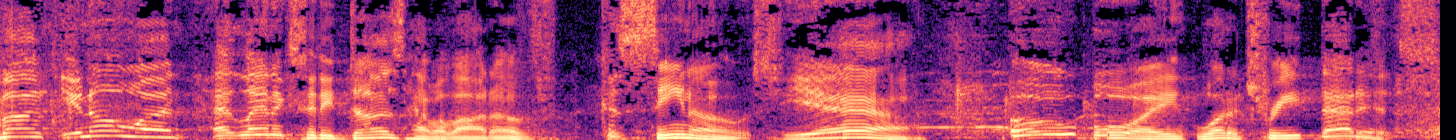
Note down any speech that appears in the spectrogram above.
But you know what Atlantic City does have a lot of? Casinos. Yeah. Oh boy, what a treat that is.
